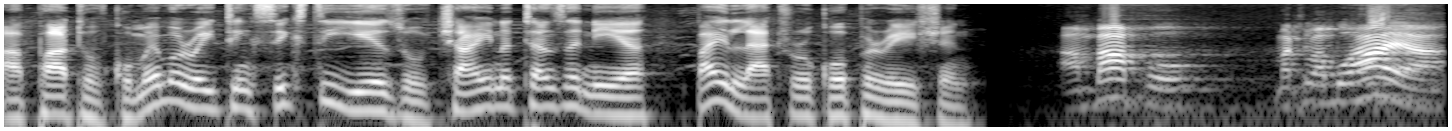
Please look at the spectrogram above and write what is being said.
are part of commemorating 60 years of China-Tanzania bilateral cooperation. ambapo haya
